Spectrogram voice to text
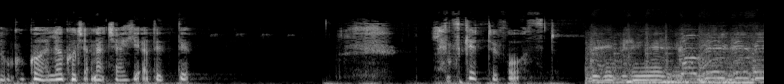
लोगों को अलग हो जाना चाहिए आदित्य लेट्स गेट डिवोर्स्ड देखिए कभी किसी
